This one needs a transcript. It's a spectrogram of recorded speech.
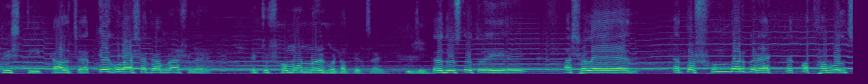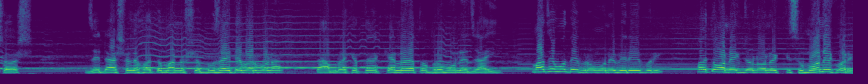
কৃষ্টি কালচার এগুলোর সাথে আমরা আসলে একটু সমন্বয় ঘটাতে চাই। তো দোস্ত তুই আসলে এত সুন্দর করে একটা কথা বলছস যেটা আসলে হয়তো মানুষকে বুঝাইতে পারব না তা আমরা ক্ষেত্রে কেন এত ভ্রমণে যাই? মাঝে মধ্যে ভ্রমণে বেরিয়ে পড়ি। হয়তো অনেকজন অনেক কিছু মনে করে।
